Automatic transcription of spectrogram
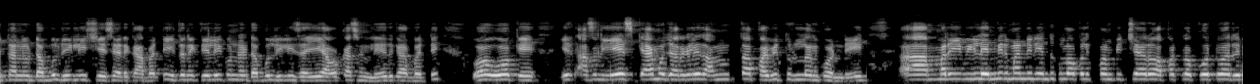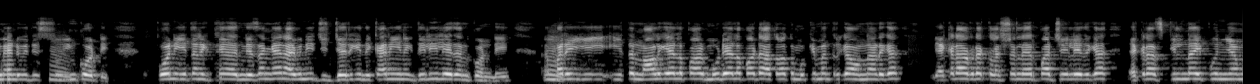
ఇతను డబ్బులు రిలీజ్ చేశాడు కాబట్టి ఇతనికి తెలియకుండా డబ్బులు రిలీజ్ అయ్యే అవకాశం లేదు కాబట్టి ఓ ఓకే. అసలు ఏ స్కామ్ జరగలేదు. అంతా పవిత్రులు అనుకోండి. మరి వీళ్ళు ఎనిమిది మందిని ఎందుకు లోపలికి పంపించారు? అప్పట్లో కోర్టు వారు రిమాండ్ విధిస్తూ. ఇంకోటి. పోనీ ఇతనికి నిజంగానే అవినీతి జరిగింది కానీ ఈయనకి తెలియలేదు అనుకోండి. మరి ఇతను నాలుగేళ్ళ పాటు మూడేళ్ళ పాటు ఆ తర్వాత ముఖ్యమంత్రిగా ఉన్నాడుగా. ఎక్కడా కూడా క్లస్టర్లు ఏర్పాటు చేయలేదుగా ఎక్కడ స్కిల్ నైపుణ్యం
